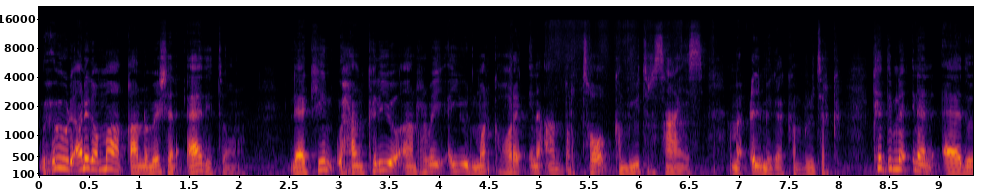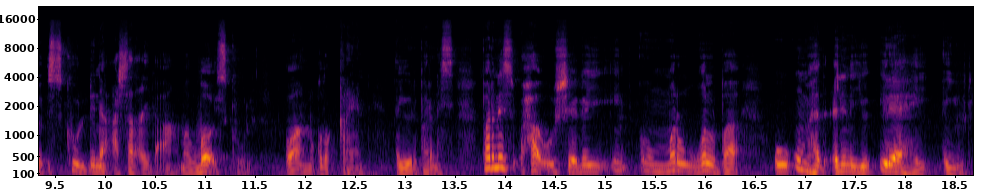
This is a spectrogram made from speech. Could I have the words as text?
wuxuu yihi aniga ma aqaano meeshaan aadi doono laakiin waxaan kaliya aan rabay ayuu marka hore in aan barto computer science ama cilmiga computerka. Kadibna inaan aado ischool dhinaca sharciga ah ama law school oo aan noqdo qareen ayuu yihi barnes. Barnes waxa uu sheegay in uu mar walba uu u mahad ilaahay ayuu yihi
